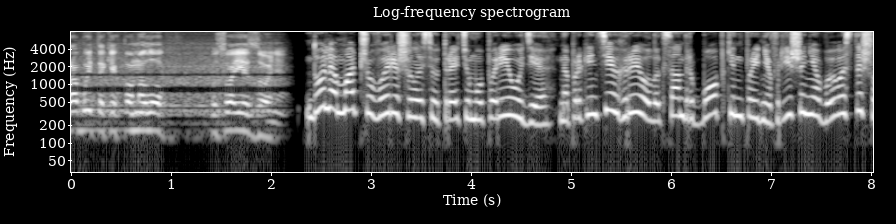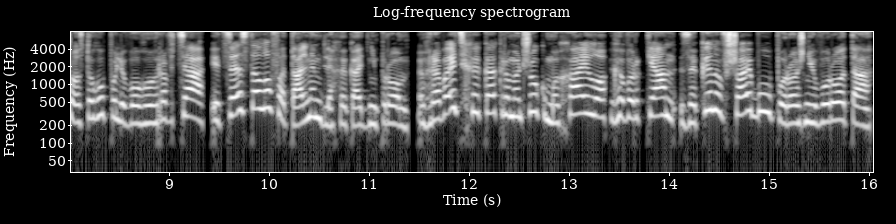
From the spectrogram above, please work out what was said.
робити таких помилок у своїй зоні. Доля матчу вирішилась у третьому періоді. Наприкінці гри Олександр Бобкін прийняв рішення вивести шостого польового гравця, і це стало фатальним для ХК Дніпро. Гравець ХК Кременчук Михайло Геворкян закинув шайбу у порожні ворота.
